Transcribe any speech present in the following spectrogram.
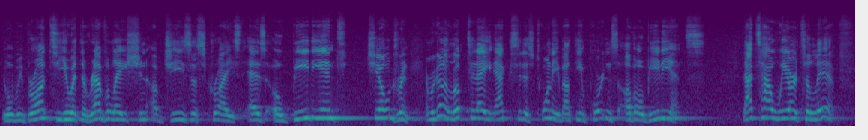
that will be brought to you at the revelation of Jesus Christ as obedient children. And we're going to look today in Exodus 20 about the importance of obedience. That's how we are to live.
